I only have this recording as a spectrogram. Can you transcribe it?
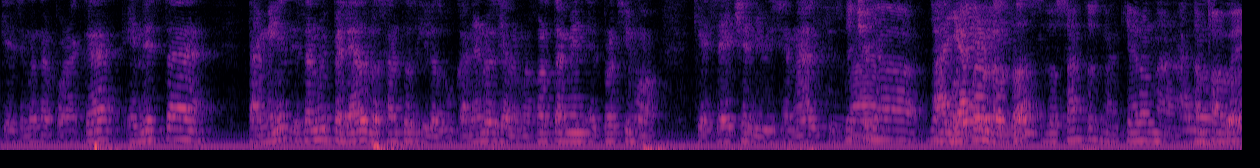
que se encuentran por acá, en esta también están muy peleados los Santos y los Bucaneros, y a lo mejor también el próximo que se eche el divisional, pues De hecho, ya, ah, ¿ya fueron los dos? Los Santos blanquearon a, Tampa Bay.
